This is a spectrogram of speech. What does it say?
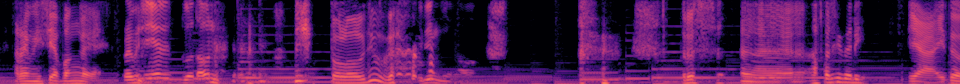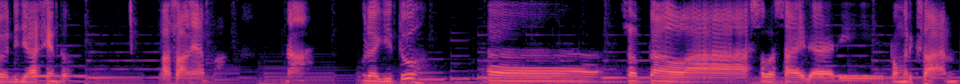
remisi apa enggak ya? Remisinya dua tahun. Tolol juga. Jadi nggak tahu. Terus eh, apa sih tadi? Ya itu dijelasin tuh. Pasalnya apa. Nah udah gitu eh, setelah selesai dari pemeriksaan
